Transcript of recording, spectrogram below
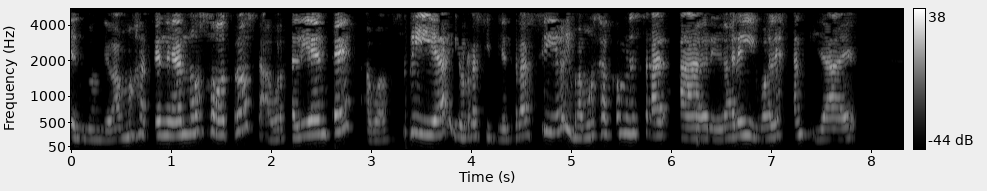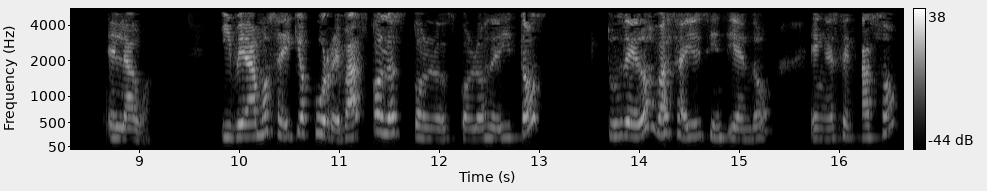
en donde vamos a tener nosotros agua caliente, agua fría y un recipiente vacío y vamos a comenzar a agregar en iguales cantidades el agua. Y veamos ahí qué ocurre. Vas con los, con los, con los deditos, tus dedos vas a ir sintiendo, en ese caso,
